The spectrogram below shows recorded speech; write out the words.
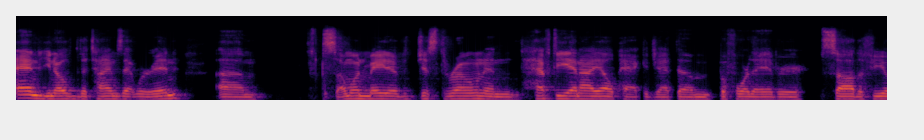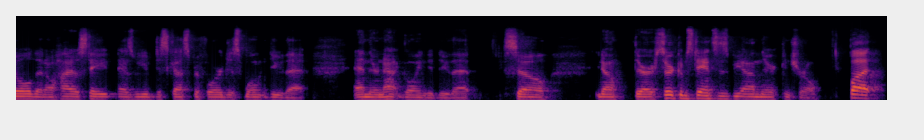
And, you know, the times that we're in, um, someone may have just thrown an hefty NIL package at them before they ever saw the field. And Ohio State, as we've discussed before, just won't do that. And they're not going to do that. So, you know, there are circumstances beyond their control. But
